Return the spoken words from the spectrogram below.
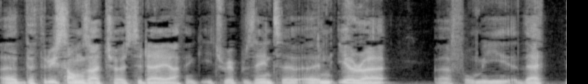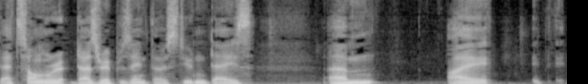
uh, the three songs I chose today, I think each represent a, an era uh, for me. That that song re- does represent those student days. Um, I it, it,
